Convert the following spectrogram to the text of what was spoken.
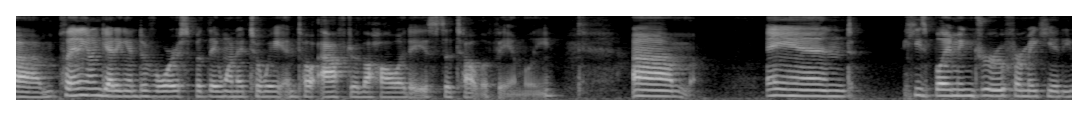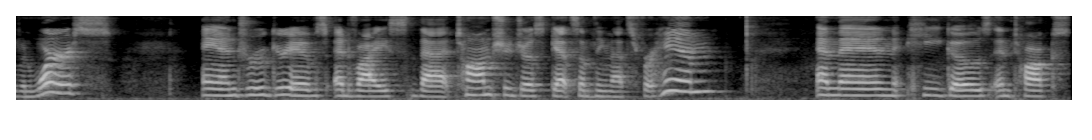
um, planning on getting a divorce, but they wanted to wait until after the holidays to tell the family. Um, and he's blaming Drew for making it even worse. And Drew gives advice that Tom should just get something that's for him. And then he goes and talks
